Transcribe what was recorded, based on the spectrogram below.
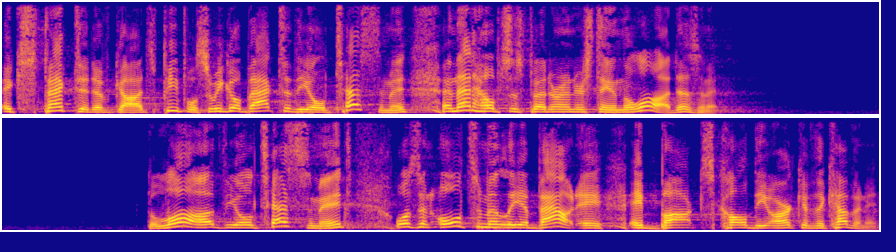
expected of God's people. So we go back to the Old Testament, and that helps us better understand the law, doesn't it? The law of the Old Testament wasn't ultimately about a, a box called the Ark of the Covenant.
